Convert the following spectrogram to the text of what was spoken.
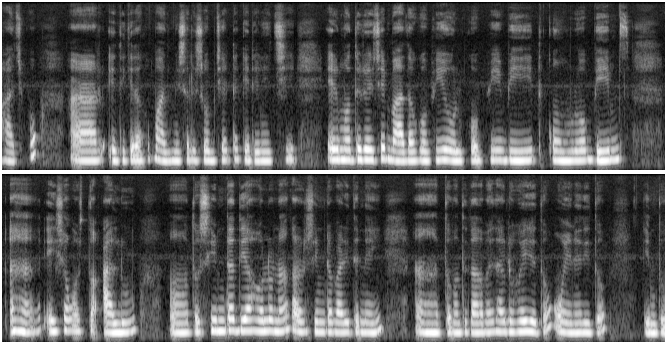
ভাজবো। আর এদিকে দেখো পাঁচ মিশালি সবজি একটা কেটে নিচ্ছি। এর মধ্যে রয়েছে বাঁধাকপি, ওলকপি, বিট, কুমড়ো বিমস হ্যাঁ এই সমস্ত আলু। তো সিমটা দেওয়া হলো না, কারণ সিমটা বাড়িতে নেই। তোমাদের দাদাভাই থাকলে হয়ে যেত, ও এনে দিত। কিন্তু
